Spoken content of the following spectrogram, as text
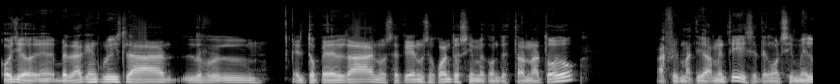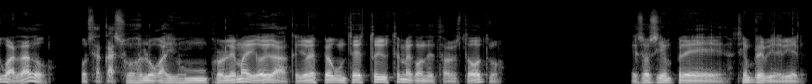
Oye, eh, ¿verdad que incluís la, el, tope del gas, no sé qué, no sé cuánto? Sí, me contestaron a todo afirmativamente y se tengo el email guardado. Por si acaso luego hay un problema, digo, oiga, que yo les pregunté esto y usted me contestaron esto otro. Eso siempre, siempre viene bien.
